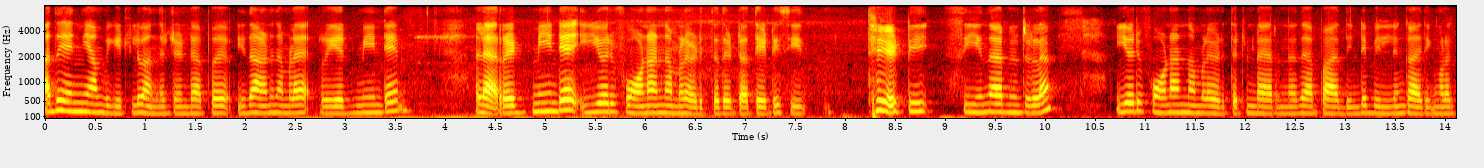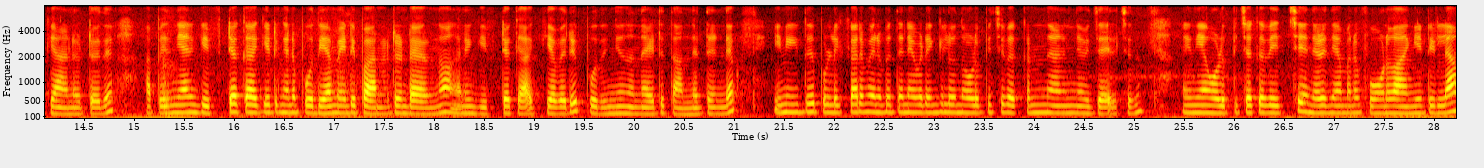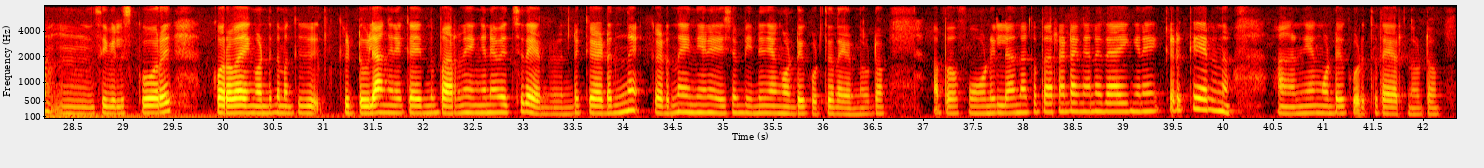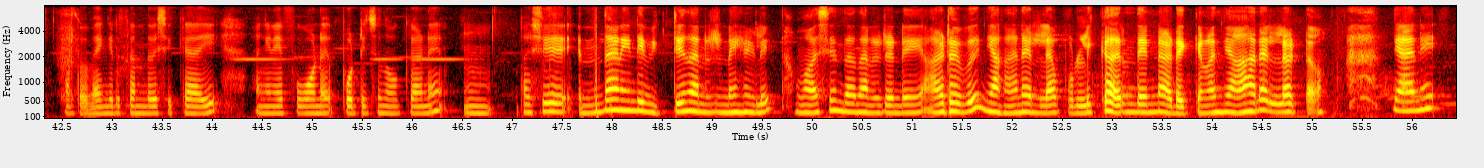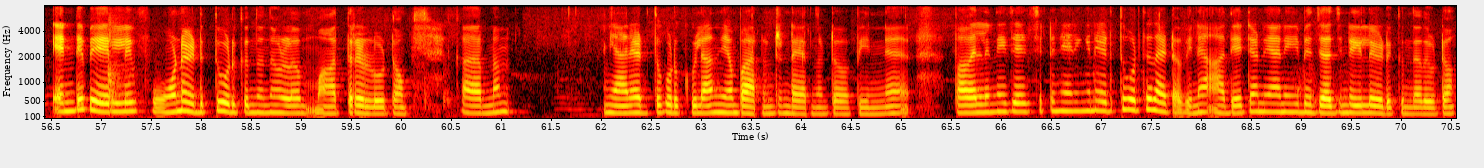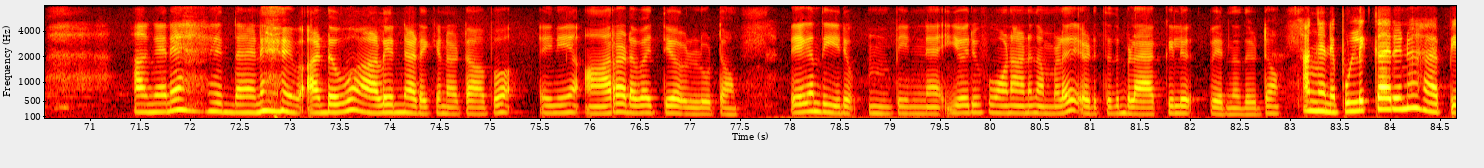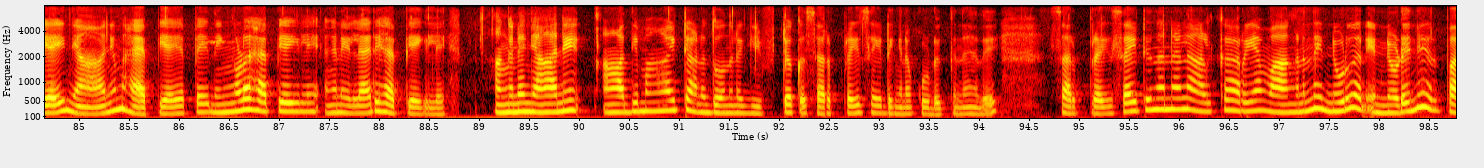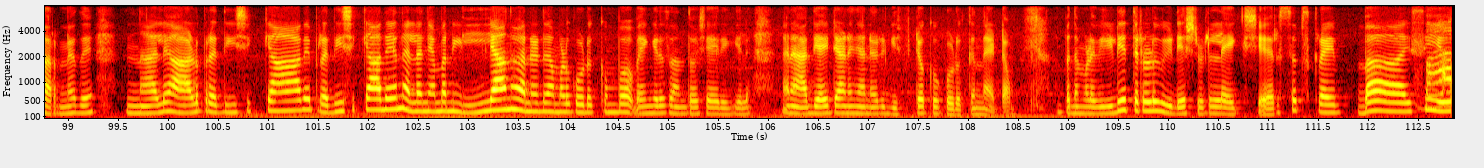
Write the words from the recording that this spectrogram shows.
അത് കഴിഞ്ഞ് ഞാൻ വീട്ടിൽ വന്നിട്ടുണ്ട്. അപ്പോൾ ഇതാണ് നമ്മളെ റിയൽമീന്റെ അല്ല റെഡ്മീന്റെ ഈ ഒരു ഫോണാണ് നമ്മൾ എടുത്തത് കേട്ടോ തേർട്ടി സി തേർട്ടി സി എന്ന് പറഞ്ഞിട്ടുള്ള ഈ ഒരു ഫോണാണ് നമ്മൾ എടുത്തിട്ടുണ്ടായിരുന്നത്. അപ്പോൾ അതിന്റെ ബില്ലും കാര്യങ്ങളൊക്കെയാണ് ഇട്ടത് അപ്പോൾ ഇത് ഞാൻ ഗിഫ്റ്റൊക്കെ ആക്കിയിട്ട് ഇങ്ങനെ പൊതിയാൻ വേണ്ടി പറഞ്ഞിട്ടുണ്ടായിരുന്നു. അങ്ങനെ ഗിഫ്റ്റൊക്കെ ആക്കി അവർ പൊതിഞ്ഞ് നന്നായിട്ട് തന്നിട്ടുണ്ട്. ഇനി ഇത് പുള്ളിക്കാരൻ വരുമ്പോൾ തന്നെ എവിടെയെങ്കിലും ഒന്ന് ഒളിപ്പിച്ച് വെക്കണം എന്നാണ് ഞാൻ വിചാരിച്ചത്. അങ്ങനെ ഞാൻ ഒളിപ്പിച്ചൊക്കെ വെച്ച് എന്നിട്ട് ഞാൻ പറഞ്ഞ ഫോൺ വാങ്ങിയിട്ടില്ല. സിവിൽ സ്കോർ കുറവായത് കൊണ്ട് നമുക്ക് കിട്ടൂല. അങ്ങനെയൊക്കെ ആയിരുന്നു പറഞ്ഞ് ഇങ്ങനെ വെച്ചതായിരുന്നു. എന്നിട്ട് കിടന്ന് കിടന്ന് കഴിഞ്ഞതിന് ശേഷം പിന്നെ ഞാൻ കൊണ്ടുപോയി കൊടുത്തതായിരുന്നു കേട്ടോ. അപ്പോൾ ഫോണില്ല എന്നൊക്കെ പറഞ്ഞിട്ട് അങ്ങനെ ഇതായി ഇങ്ങനെ കിടക്കുകയായിരുന്നു. അങ്ങനെ ഞാൻ കൊണ്ടുപോയി കൊടുത്തതായിരുന്നു കേട്ടോ. അപ്പോൾ ഭയങ്കര സന്തോഷിക്കായി അങ്ങനെ ഫോണ് പൊട്ടിച്ച് നോക്കുകയാണ് പക്ഷേ എന്താണ് എന്റെ വിറ്റ് എന്ന് പറഞ്ഞിട്ടുണ്ടെങ്കിൽ തമാശ എന്താന്ന് പറഞ്ഞിട്ടുണ്ടെങ്കിൽ അടവ് ഞാനല്ല. പുള്ളിക്കാരൻ തന്നെ അടയ്ക്കണം. ഞാനല്ല കേട്ടോ. ഞാൻ എന്റെ പേരിൽ ഫോൺ എടുത്തു കൊടുക്കുന്നു എന്നുള്ളത് മാത്രമേ ഉള്ളൂ കേട്ടോ. കാരണം ഞാൻ എടുത്തു കൊടുക്കില്ല എന്ന് ഞാൻ പറഞ്ഞിട്ടുണ്ടായിരുന്നു കേട്ടോ. പിന്നെ പവലിനെ വിചാരിച്ചിട്ട് ഞാനിങ്ങനെ എടുത്തു കൊടുത്തതാട്ടോ പിന്നെ ആദ്യമായിട്ടാണ് ഞാൻ ഈ ബജാജിന്റെ കയ്യിൽ എടുക്കുന്നത് കേട്ടോ. അങ്ങനെ എന്താണ് അടവും ആൾ തന്നെ അടയ്ക്കണം കേട്ടോ. അപ്പോൾ ഇനി ആറ് അടവറ്റേ ഉള്ളൂ കേട്ടോ. വേഗം തീരും. പിന്നെ ഈ ഒരു ഫോണാണ് നമ്മൾ എടുത്തത് ബ്ലാക്കിൽ വരുന്നത് കേട്ടോ. അങ്ങനെ പുള്ളിക്കാരനും ഹാപ്പിയായി ഞാനും ഹാപ്പിയായി. അപ്പോൾ നിങ്ങളും ഹാപ്പി ആയില്ലേ അങ്ങനെ എല്ലാവരും ഹാപ്പി ആയില്ലേ അങ്ങനെ ഞാൻ ആദ്യമായിട്ടാണ് തോന്നുന്നത് ഗിഫ്റ്റൊക്കെ സർപ്രൈസ് ആയിട്ട് ഇങ്ങനെ കൊടുക്കുന്നത്. സർപ്രൈസ് ആയിട്ട് എന്ന് പറഞ്ഞാൽ ആൾക്ക് അറിയാൻ വാങ്ങണമെന്ന് എന്നോട് എന്നോട് തന്നെ പറഞ്ഞത്. എന്നാൽ ആൾ പ്രതീക്ഷിക്കാതെ പ്രതീക്ഷിക്കാതെ എന്നല്ല ഞാൻ പറഞ്ഞു ഇല്ല എന്ന് പറഞ്ഞിട്ട് നമ്മൾ കൊടുക്കുമ്പോൾ ഭയങ്കര സന്തോഷമായിരിക്കില്ല അങ്ങനെ ആദ്യമായിട്ടാണ് ഞാനൊരു ഗിഫ്റ്റൊക്കെ കൊടുക്കുന്നത് കേട്ടോ. അപ്പോൾ നമ്മൾ വീഡിയോ എത്രയുള്ളൂ വീഡിയോ ഇഷ്ടപ്പെട്ട like share subscribe. Bye. See you.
